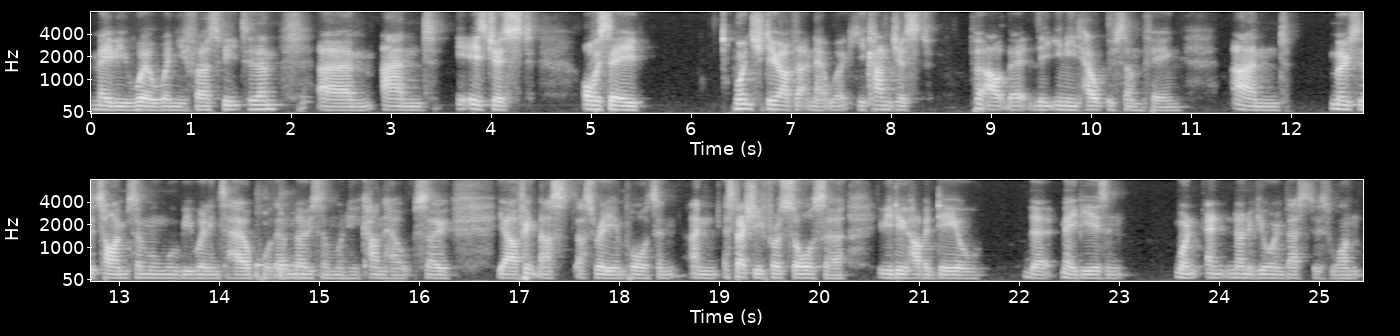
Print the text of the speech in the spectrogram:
maybe will when you first speak to them um, and it is just obviously, once you do have that network, you can just put out there that you need help with something, and most of the time, someone will be willing to help, or they'll know someone who can help. So, yeah, I think that's that's really important, and especially for a sourcer, if you do have a deal that maybe isn't one and none of your investors want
